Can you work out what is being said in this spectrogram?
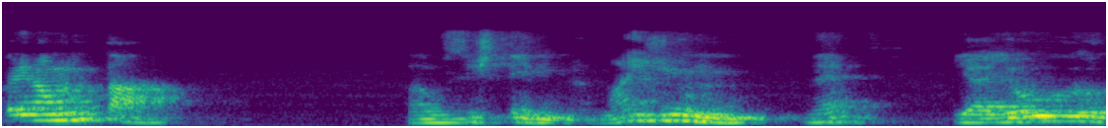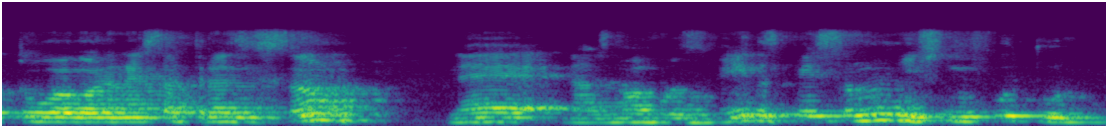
querendo aumentar o sistema, mais de um, né? E aí eu estou agora nessa transição né, nas novas vendas, pensando nisso, no futuro.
